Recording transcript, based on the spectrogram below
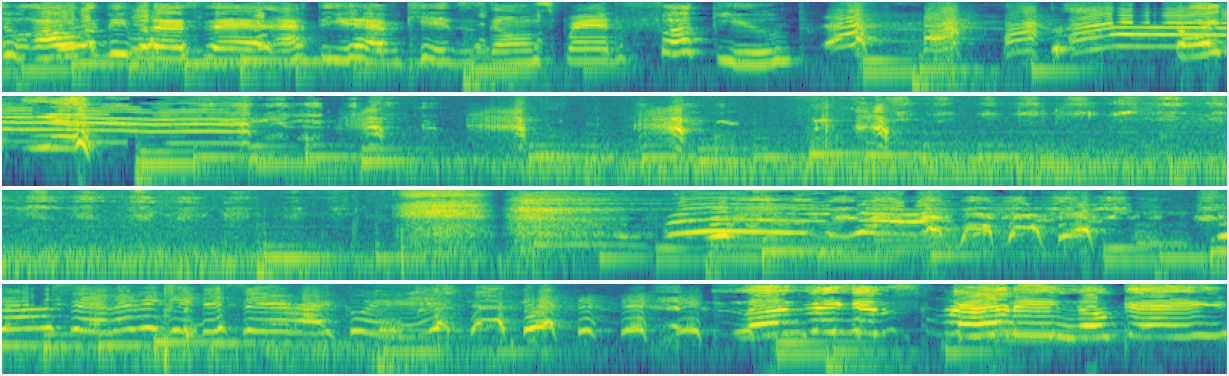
to all the people that said after you have kids it's gonna spread. Fuck you. Fuck you. Sarah said, "Let me get this in right quick." Nothing is spreading, okay?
